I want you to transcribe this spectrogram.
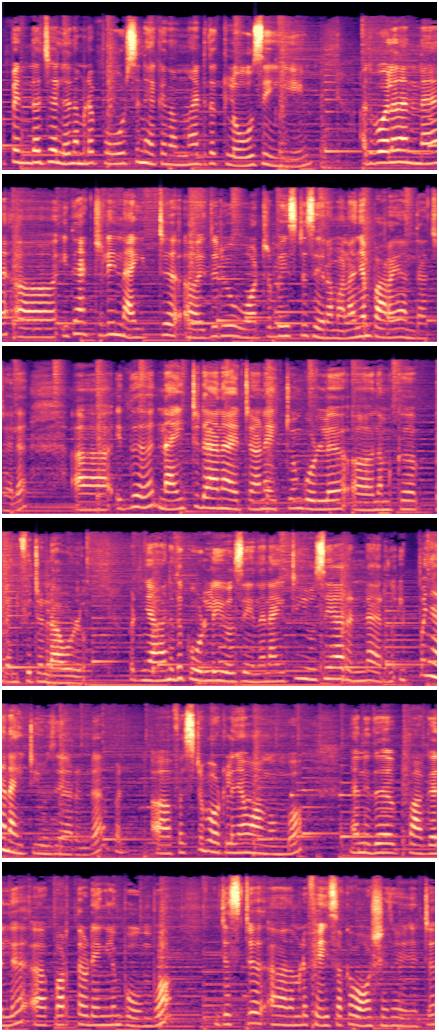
അപ്പോൾ എന്താ വെച്ചാൽ നമ്മുടെ പോഴ്സിനെയൊക്കെ നന്നായിട്ട് ഇത് ക്ലോസ് ചെയ്യുകയും അതുപോലെ തന്നെ ഇത് ആക്ച്വലി നൈറ്റ് ഇതൊരു വാട്ടർ ബേസ്ഡ് സീറമാണ് ഞാൻ പറയാം എന്താ വെച്ചാൽ ഇത് നൈറ്റ് ഇടാനായിട്ടാണ് ഏറ്റവും കൂടുതൽ നമുക്ക് ബെനിഫിറ്റ് ഉണ്ടാവുള്ളൂ. ബട്ട് ഞാനിത് കൂടുതൽ യൂസ് ചെയ്യുന്നത് നൈറ്റ് യൂസ് ചെയ്യാറുണ്ടായിരുന്നു. ഇപ്പം ഞാൻ നൈറ്റ് യൂസ് ചെയ്യാറുണ്ട്. ബട്ട് ഫസ്റ്റ് ബോട്ടിൽ ഞാൻ വാങ്ങുമ്പോൾ ഞാനിത് പകൽ പുറത്തെവിടെയെങ്കിലും പോകുമ്പോൾ ജസ്റ്റ് നമ്മുടെ ഫേസൊക്കെ വാഷ് ചെയ്ത് കഴിഞ്ഞിട്ട്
